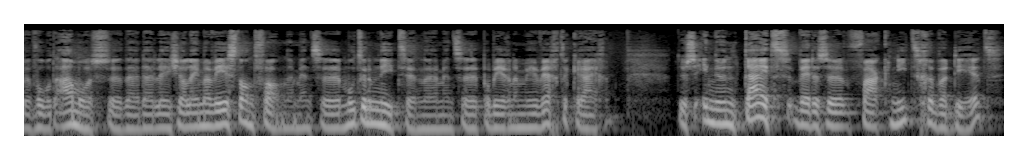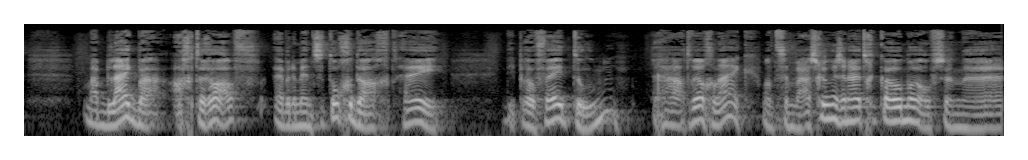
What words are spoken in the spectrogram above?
bijvoorbeeld Amos, eh, daar, daar lees je alleen maar weerstand van. En mensen moeten hem niet en eh, mensen proberen hem weer weg te krijgen. Dus in hun tijd werden ze vaak niet gewaardeerd. Maar blijkbaar achteraf hebben de mensen toch gedacht: hé, hey, die profeet toen had wel gelijk. Want zijn waarschuwingen zijn uitgekomen of zijn, eh,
